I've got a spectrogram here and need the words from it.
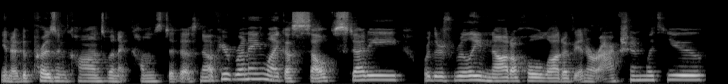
you know the pros and cons when it comes to this. Now if you're running like a self study where there's really not a whole lot of interaction with you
